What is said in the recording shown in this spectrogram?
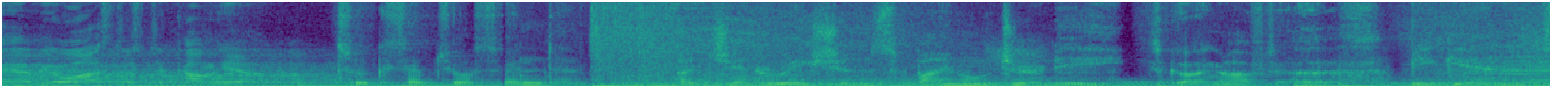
have you asked us to come here? To accept your surrender. A generation's final journey. is going after Earth. Begins.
